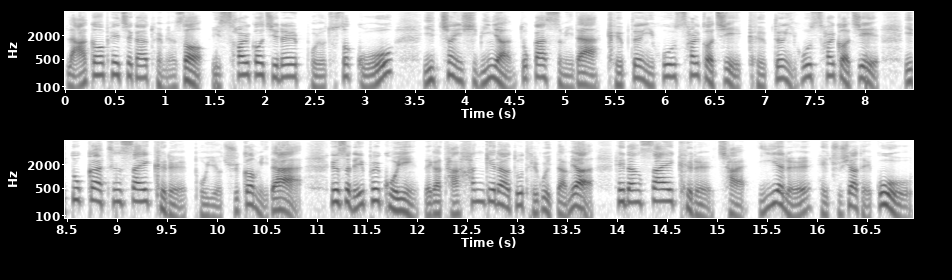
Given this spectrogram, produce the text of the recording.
락업 해제가 되면서 이 설거지를 보여줬었고 2022년 똑같습니다. 급등 이후 설거지, 급등 이후 설거지 이 똑같은 사이클을 보여줄 겁니다. 그래서 리플 코인 내가 다 한 개라도 들고 있다면 해당 사이클을 잘 이해를 해 주셔야 되고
